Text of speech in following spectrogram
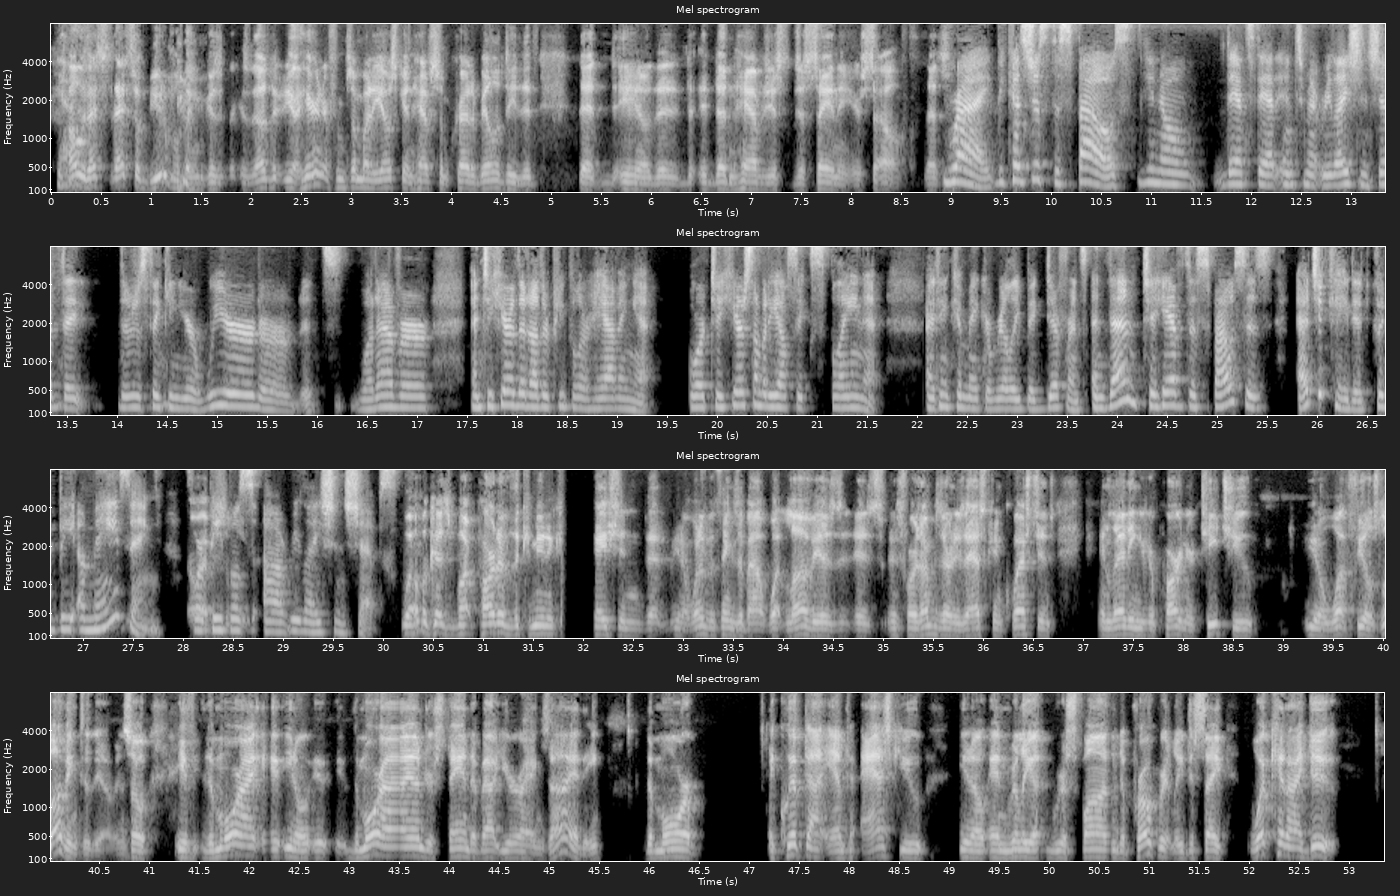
Yeah. Oh, that's that's a beautiful thing because because the other, you know, hearing it from somebody else can have some credibility that that you know that it doesn't have just just saying it yourself. That's Right, because just the spouse, you know, that's that intimate relationship. They they're just thinking you're weird or it's whatever, and to hear that other people are having it, or to hear somebody else explain it, I think can make a really big difference. And then to have the spouses educated could be amazing Oh, for people's uh, relationships. well because part part of the communication that you know one of the things about what love is is as far as I'm concerned is asking questions and letting your partner teach you you know what feels loving to them. And so if the more i you know the more i understand about your anxiety the more equipped i am to ask you you know and really uh, respond appropriately to say what can i do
